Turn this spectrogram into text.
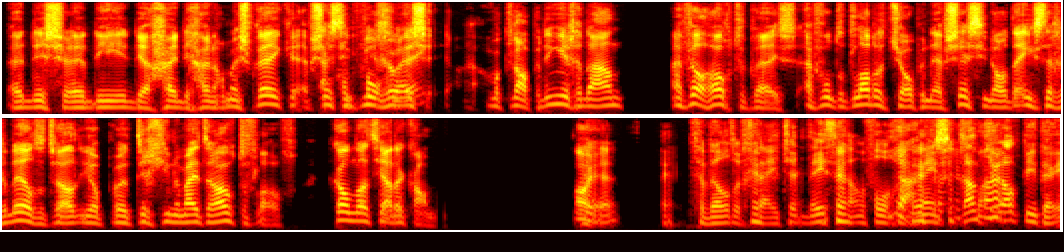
Belijn, dus, die, die, die, ga je, die ga je nog mee spreken. F-16 ja, geweest, allemaal knappe dingen gedaan. Hij veel hoogteprees. Hij vond het laddertje op in de F-16 al het engste gedeelte, terwijl hij op 10 eh, kilometer hoogte vloog. Kan dat? Ja, dat kan. Oh ja. Geweldig feitje. Deze gaan we volgen. Ja, nee, dankjewel Pieter.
